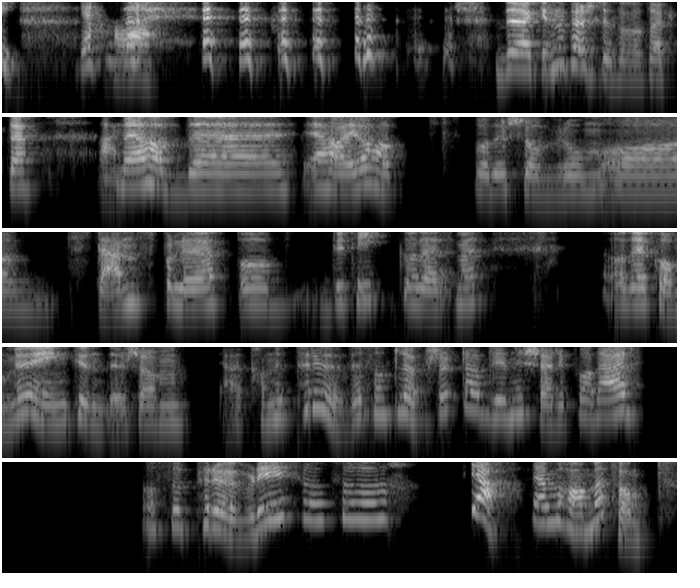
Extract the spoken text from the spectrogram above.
ikke ha. Du er ikke den første som har sagt det. Men jeg hadde Jeg har jo hatt både showroom og stands på løp og butikk og det som er. Og det kommer jo inn kunder som ja, kan jo prøve sånt løpeskjørt, da. Bli nysgjerrig på hva det er. Og så prøver de, og så Ja, jeg må ha meg et sånt.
